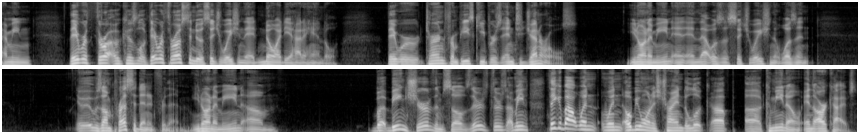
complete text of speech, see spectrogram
I mean, they were thrust because look, they were thrust into a situation they had no idea how to handle. They were turned from peacekeepers into generals. You know what I mean? And and that was a situation that wasn't. It it was unprecedented for them. You know what I mean? Um, but being sure of themselves, there's there's I mean, think about when when Obi-Wan is trying to look up uh Camino in the archives,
